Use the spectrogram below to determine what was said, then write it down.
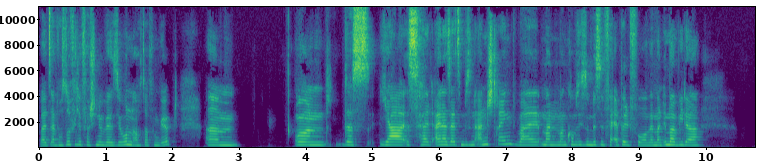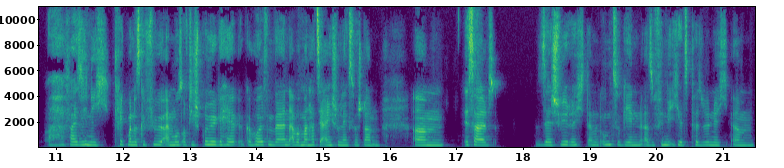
weil es einfach so viele verschiedene Versionen auch davon gibt. Ähm, und das, ja, ist halt einerseits ein bisschen anstrengend, weil man, man kommt sich so ein bisschen veräppelt vor, wenn man immer wieder, ah, weiß ich nicht, kriegt man das Gefühl, einem muss auf die Sprünge gehel- geholfen werden, aber man hat sie eigentlich schon längst verstanden. Ähm, ist halt sehr schwierig, damit umzugehen, also finde ich jetzt persönlich. Ähm,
